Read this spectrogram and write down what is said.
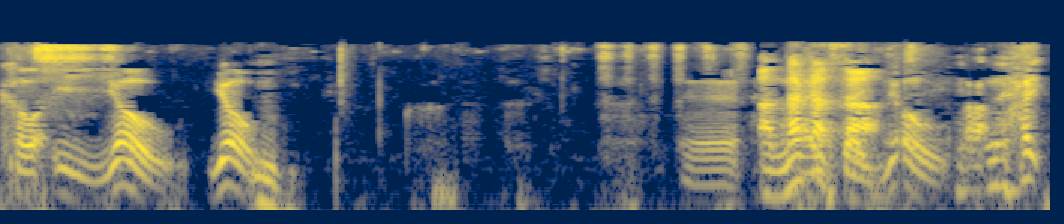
可愛いよ。よ。うん。えー、あなかった。あ、はい、はい。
